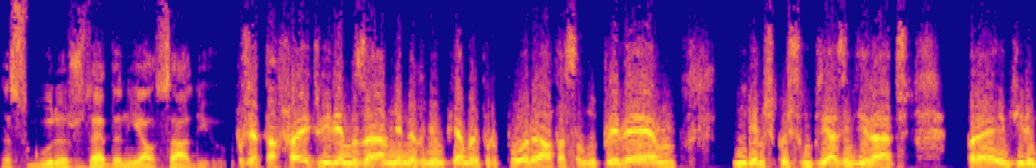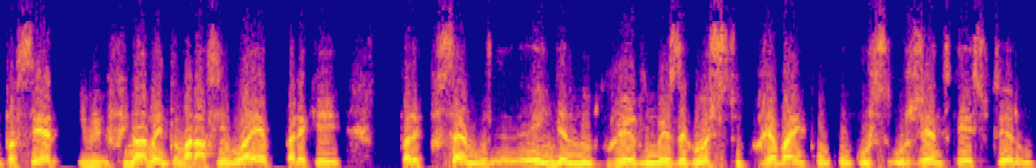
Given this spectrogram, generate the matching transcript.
assegura José Daniel Sádio. O projeto está feito, iremos amanhã na reunião de Câmara propor a alteração do PDM, iremos depois submeter as entidades para emitir um parecer e finalmente levar à Assembleia para quê? Para que possamos, ainda no decorrer do mês de agosto, se tudo correr bem, com um concurso urgente, que é esse o termo,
